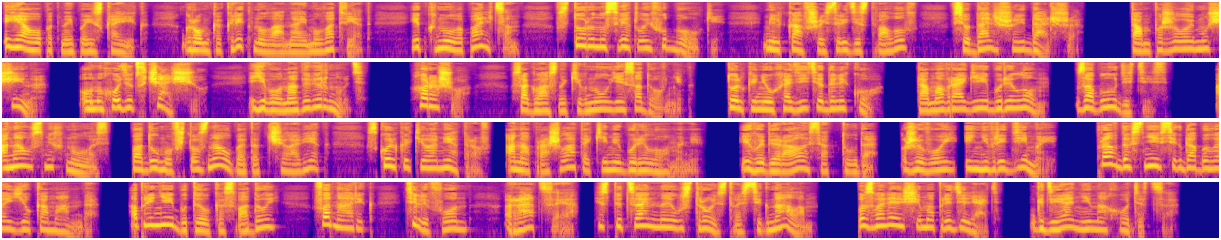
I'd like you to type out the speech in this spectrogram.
Я опытный поисковик. Громко крикнула она ему в ответ и ткнула пальцем в сторону светлой футболки, мелькавшей среди стволов все дальше и дальше. Там пожилой мужчина. Он уходит в чащу. Его надо вернуть. Хорошо, согласно кивнул ей садовник. Только не уходите далеко. Там овраги и бурелом. Заблудитесь. Она усмехнулась, подумав, что знал бы этот человек, сколько километров она прошла такими буреломами и выбиралась оттуда, живой и невредимой. Правда, с ней всегда была ее команда, а при ней бутылка с водой, фонарик, телефон, рация и специальное устройство с сигналом, позволяющим определять, где они находятся.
